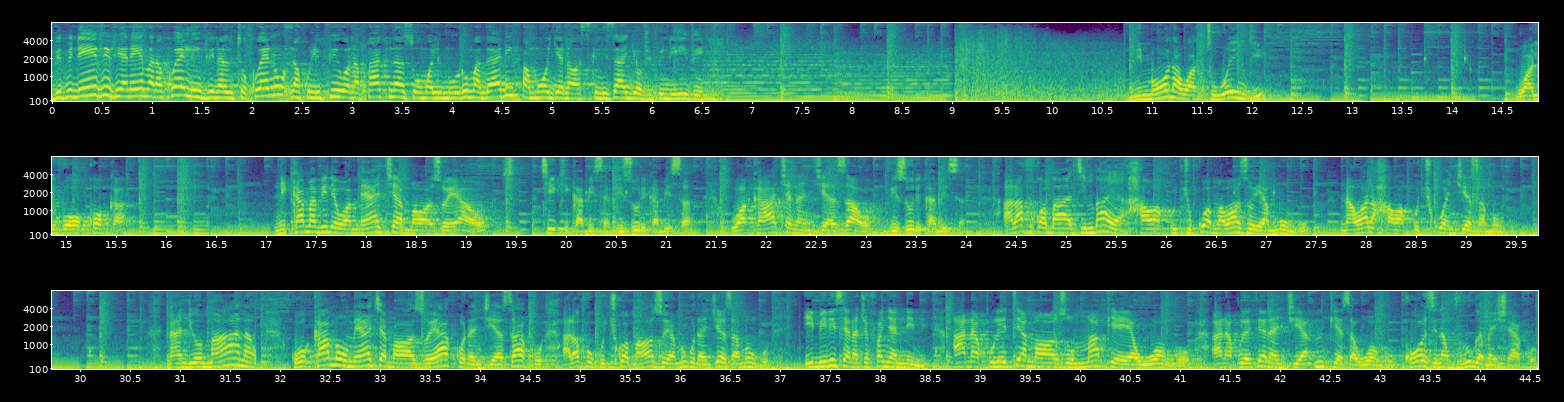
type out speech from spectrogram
vipindi hivi vya neema na kweli vinaletwa kwenu na kulipiwa na ptns wa mwalimu huruma gadi pamoja na wasikilizaji wa vipindi hivi. Nimeona watu wengi walivyookoka. Ni kama vile wameacha mawazo yao tiki kabisa vizuri kabisa. Wakaacha na njia zao vizuri kabisa. Alafu kwa bahati mbaya hawakuchukua mawazo ya mungu na wala hawakuchukua njia za mungu na ndio maana kwa kama umeacha mawazo yako na njia zako alafu kuchukua mawazo ya mungu na njia za mungu ibilisi anachofanya nini? Anakuletea mawazo mapya ya uongo anakuletea na njia mpya za uongo. Kwao zinavuruga maisha yako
